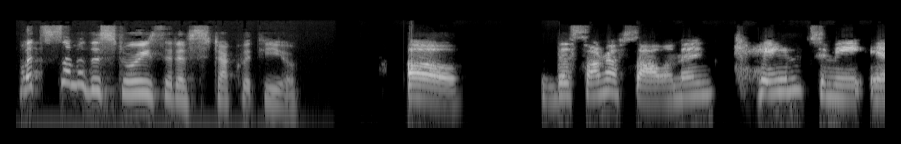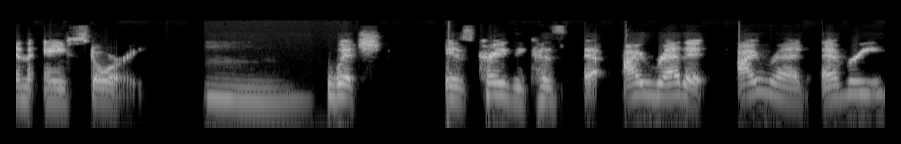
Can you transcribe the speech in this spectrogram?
What's some of the stories that have stuck with you? Oh, the Song of Solomon came to me in a story, mm. which is crazy because I read it. I read every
